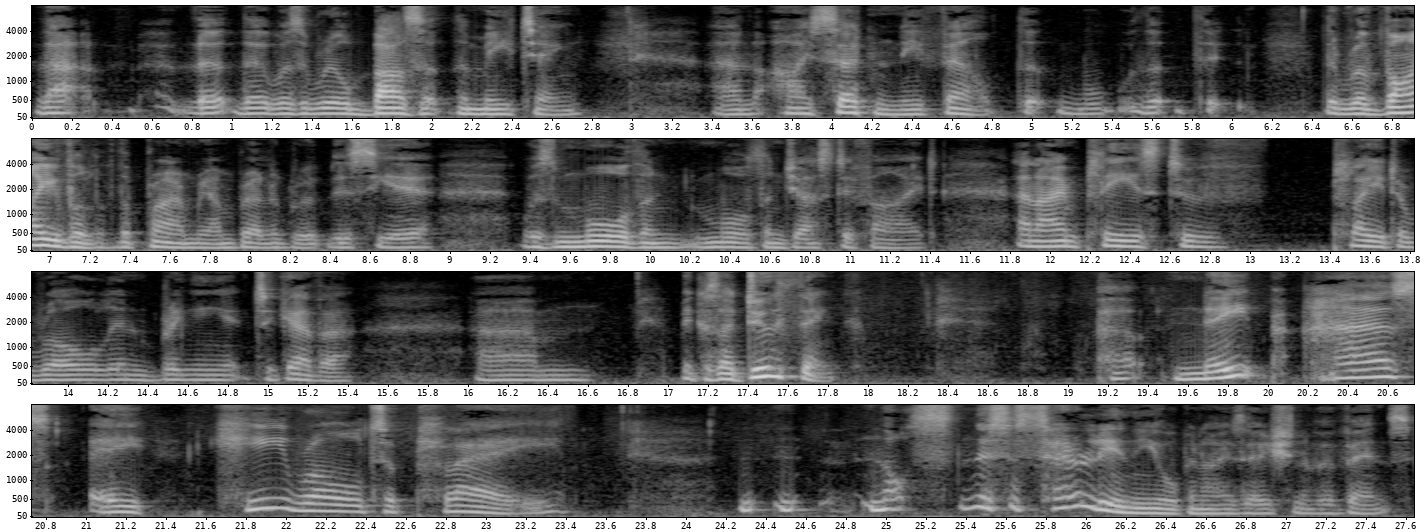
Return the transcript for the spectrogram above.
that, that there was a real buzz at the meeting, and I certainly felt that, that the, the revival of the primary umbrella group this year was more than more than justified, and I'm pleased to have played a role in bringing it together, um, because I do think uh, NAPE has a key role to play not necessarily in the organisation of events,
